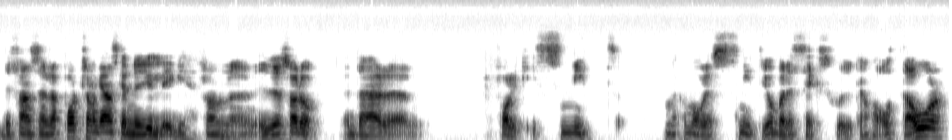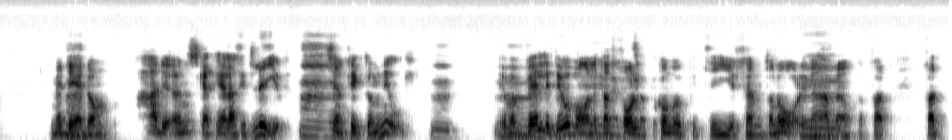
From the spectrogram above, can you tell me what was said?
det fanns en rapport som var ganska nylig från eh, USA då, där eh, folk i snitt, om jag kommer ihåg det, snitt jobbade 6, 7, kanske 8 år med det mm. de hade önskat hela sitt liv. Mm. Sen fick de nog. Mm. Det var väldigt mm. ovanligt att folk kom upp i 10-15 år i den här mm. branschen för att, för att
